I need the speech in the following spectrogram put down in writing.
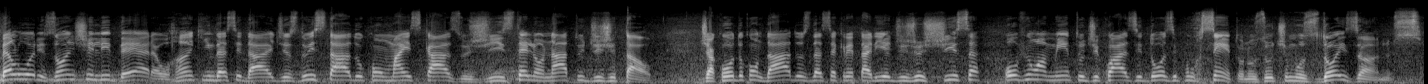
Belo Horizonte lidera o ranking das cidades do estado com mais casos de estelionato digital. De acordo com dados da Secretaria de Justiça, houve um aumento de quase 12% nos últimos dois anos.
